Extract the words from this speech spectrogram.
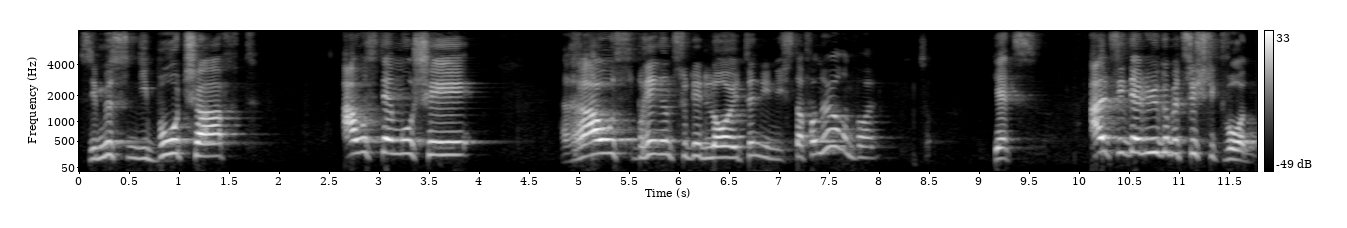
sie müssen die Botschaft aus der Moschee rausbringen zu den Leuten, die nichts davon hören wollen. So. Jetzt, als sie der Lüge bezichtigt wurden,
